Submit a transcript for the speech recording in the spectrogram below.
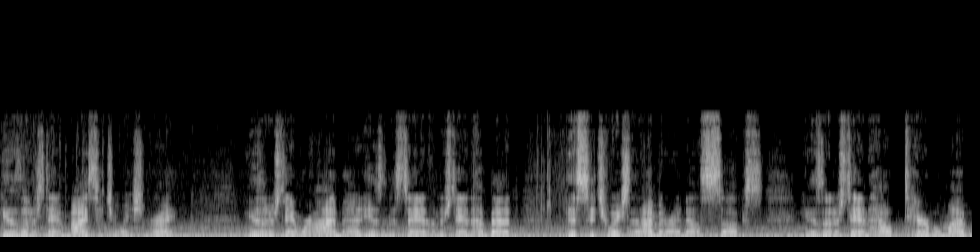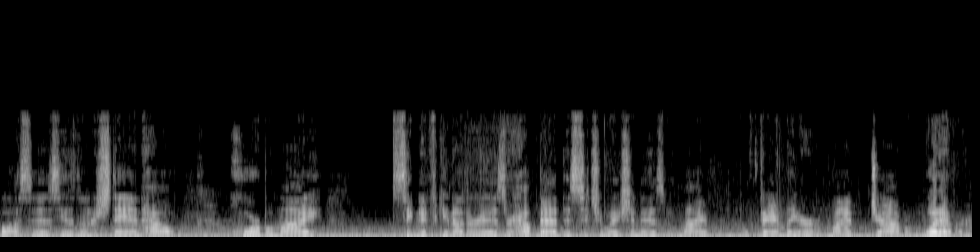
he doesn't understand my situation, right? He doesn't understand where I'm at. He doesn't understand understand how bad this situation that I'm in right now sucks. He doesn't understand how terrible my boss is. He doesn't understand how horrible my significant other is or how bad this situation is with my family or my job or whatever.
